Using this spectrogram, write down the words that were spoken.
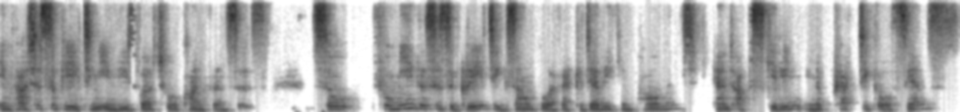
in participating in these virtual conferences. So for me, this is a great example of academic empowerment and upskilling in a practical sense.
